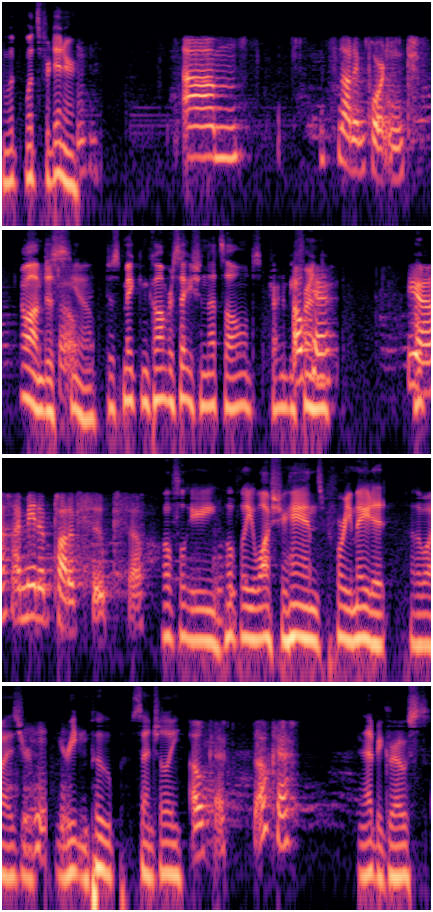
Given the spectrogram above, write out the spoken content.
what what's for dinner? Um, it's not important. Oh, I'm just, So- you know, just making conversation, that's all. Just trying to be okay. friendly. Yeah, I made a pot of soup, so. Hopefully, hopefully you washed your hands before you made it. Otherwise, you're Mhm. you're eating poop, essentially. Okay. Okay. And that'd be gross.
